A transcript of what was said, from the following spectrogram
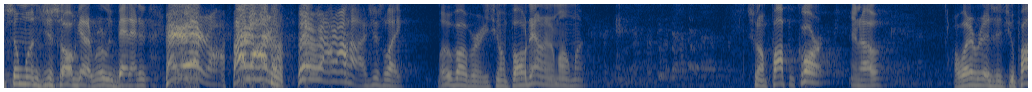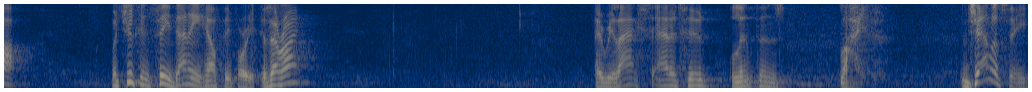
someone's just all got a really bad attitude, it's just like, Move over. He's going to fall down in a moment. He's going to pop a cork, you know, or whatever it is that you pop. But you can see that ain't healthy for you. Is that right? A relaxed attitude lengthens life. Jealousy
